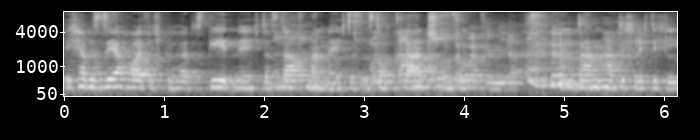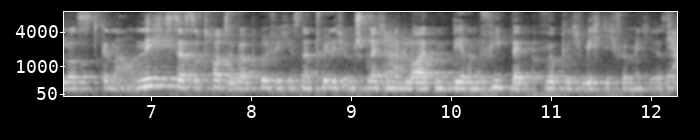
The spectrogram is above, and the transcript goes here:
ich habe sehr häufig gehört, es geht nicht, das darf man nicht, das ist Und doch Quatsch und so. Und dann hatte ich richtig Lust, genau. Nichtsdestotrotz überprüfe ich es natürlich und spreche Ja. mit Leuten, deren Feedback wirklich wichtig für mich ist. Ja.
